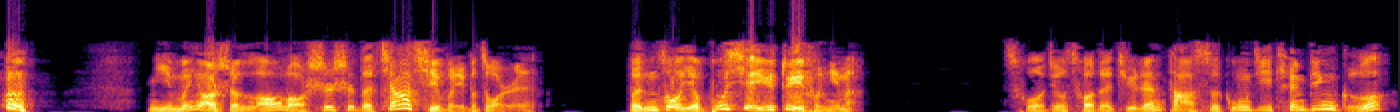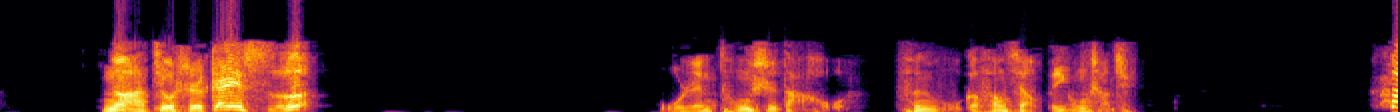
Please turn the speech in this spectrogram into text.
哼，你们要是老老实实的夹起尾巴做人，本座也不屑于对付你们。错就错在居然大肆攻击天兵阁，那就是该死！”五人同时大吼，分五个方向围攻上去。好，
